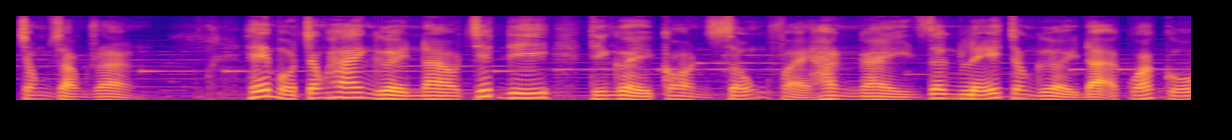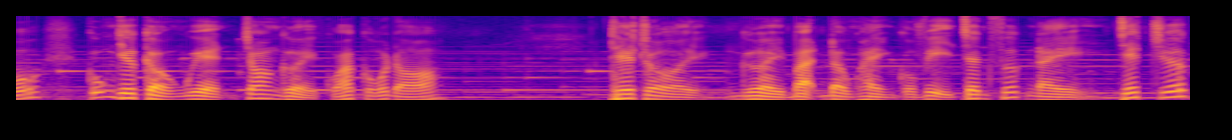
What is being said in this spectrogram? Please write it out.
trong dòng rằng hễ một trong hai người nào chết đi thì người còn sống phải hàng ngày dâng lễ cho người đã quá cố cũng như cầu nguyện cho người quá cố đó. Thế rồi, người bạn đồng hành của vị chân phước này chết trước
